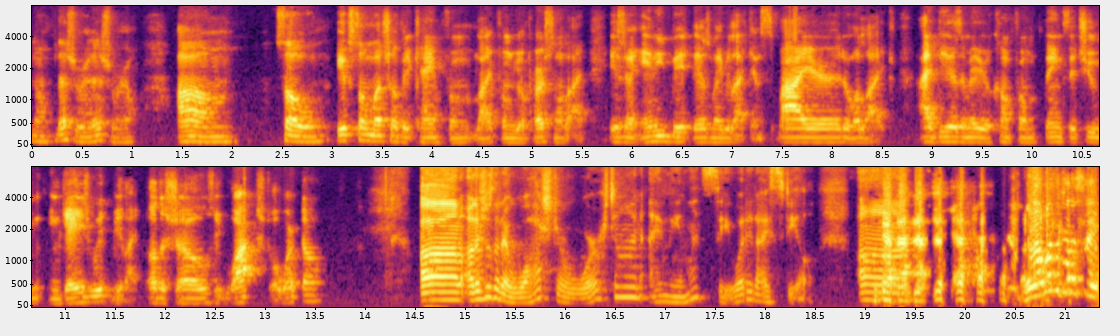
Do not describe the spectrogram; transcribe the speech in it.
No, that's real. That's real. Um, so if so much of it came from like from your personal life, is there any bit that's maybe like inspired or like ideas that maybe will come from things that you engage with, be like other shows you watched or worked on? Um, other shows that I watched or worked on. I mean, let's see. What did I steal? Um, well, I wasn't gonna say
